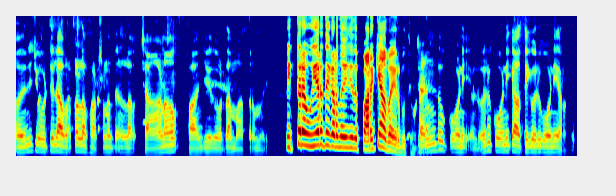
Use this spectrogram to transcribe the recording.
അതിന് ചുവട്ടിൽ അവർക്കുള്ള ഭക്ഷണത്തിനുള്ള ചാണകം പാകം ചെയ്ത് കൊടുത്താൽ മാത്രം മതി. ഇത്ര ഉയർത്തി കിടന്നു കഴിഞ്ഞാൽ ഇത് പറിക്കാൻ ഭയങ്കര ബുദ്ധിമുട്ട്? രണ്ട് കോണി ഉണ്ട്. ഒരു കോണിക്കകത്തേക്ക് ഒരു കോണി ഇറങ്ങും.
